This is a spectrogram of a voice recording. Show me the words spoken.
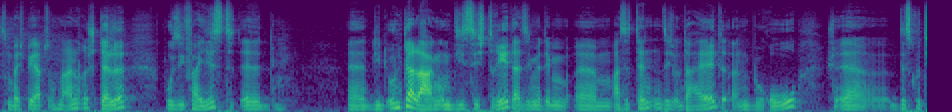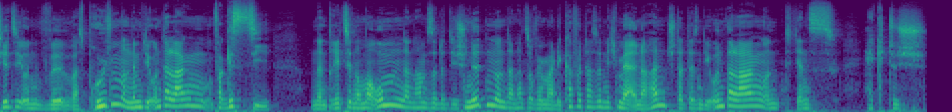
zum Beispiel gab es auch eine andere Stelle, wo sie vergisst, äh, äh, die Unterlagen, um die es sich dreht, als sie mit dem ähm, Assistenten sich unterhält im Büro, äh, diskutiert sie und will was prüfen und nimmt die Unterlagen, vergisst sie. Und dann dreht sie nochmal um, dann haben sie das geschnitten und dann hat sie auf einmal die Kaffeetasse nicht mehr in der Hand, stattdessen die Unterlagen und ganz hektisch.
